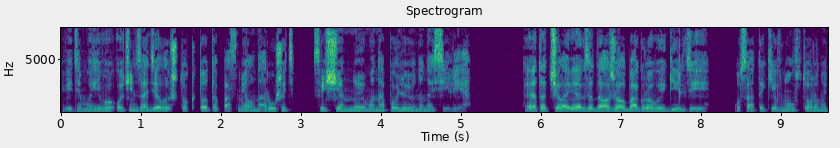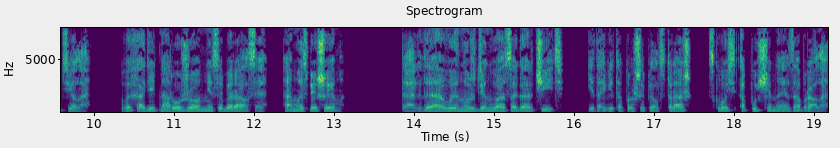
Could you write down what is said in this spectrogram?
Видимо, его очень задело, что кто-то посмел нарушить священную монополию на насилие. «Этот человек задолжал багровой гильдии», — усатый кивнул в сторону тела. «Выходить наружу он не собирался, а мы спешим». «Тогда вынужден вас огорчить», — ядовито прошипел страж сквозь опущенное забрало.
